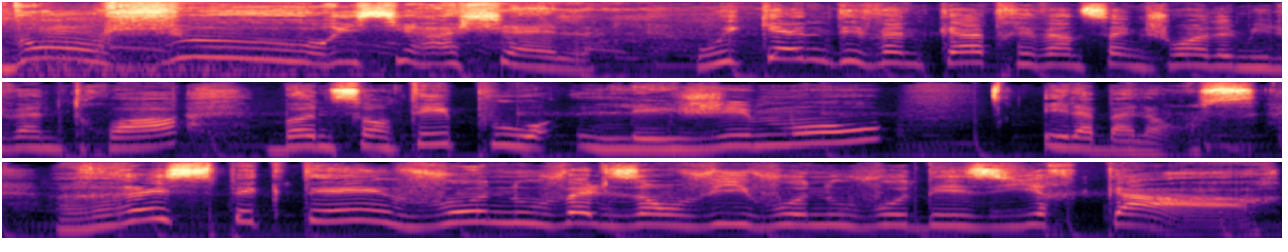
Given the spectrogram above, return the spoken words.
Bonjour, ici Rachel. Week-end des 24 et 25 juin 2023. Bonne santé pour les Gémeaux et la balance. Respectez vos nouvelles envies, vos nouveaux désirs, car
